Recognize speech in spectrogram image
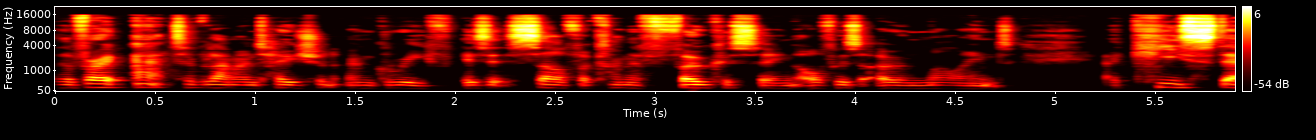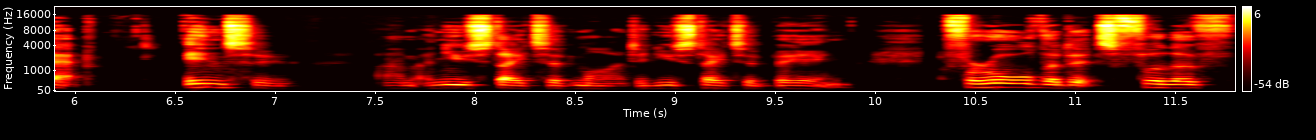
the very act of lamentation and grief is itself a kind of focusing of his own mind, a key step into um, a new state of mind, a new state of being. For all that it's full of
